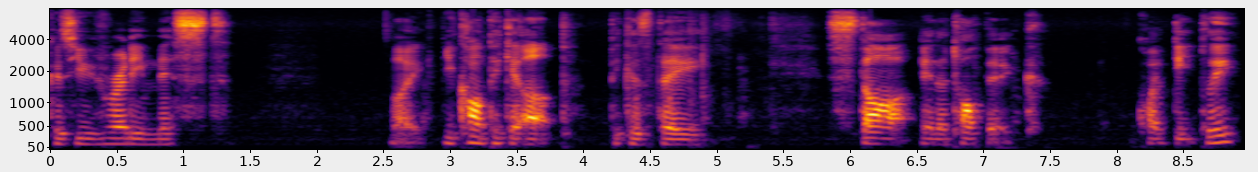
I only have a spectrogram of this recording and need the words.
because you've already missed, like, you can't pick it up because they start in a topic quite deeply.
